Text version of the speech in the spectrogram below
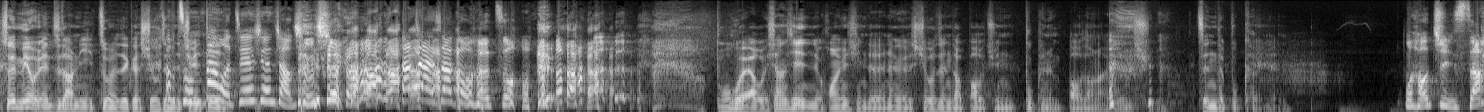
所以没有人知道你做了这个修正的决定。但、哦、我今天先讲出去，大家还是要跟我合作。不会啊，我相信黄玉琴的那个修正到暴君，不可能暴到哪边去，真的不可能。我好沮丧，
